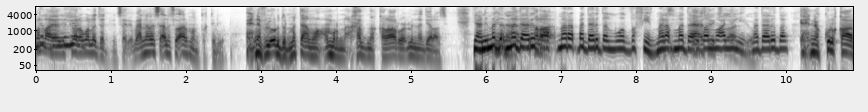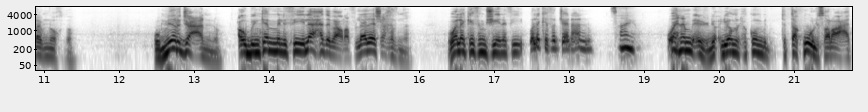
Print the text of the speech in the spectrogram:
والله يا اليوم. والله جد بتسألي أنا بسأل سؤال منطقي اليوم. إحنا في الأردن متى عمرنا أخذنا قرار وعملنا دراسة؟ يعني مدى مدى رضا مدى رضا الموظفين؟ مدى رضا المعلمين. مدى رضا إحنا كل قرار بنأخذه وبنرجع عنه أو بنكمل فيه لا حدا بيعرف. لا ليش أخذنا؟ ولا كيف مشينا فيه ولا كيف رجعنا عنه. صحيح. وإحنا اليوم الحكومة تقول صراحة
